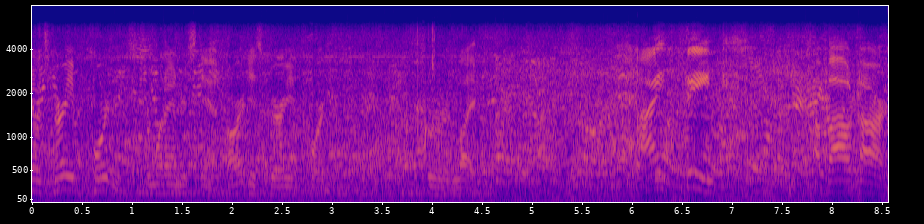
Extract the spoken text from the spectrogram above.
know, it's very important, from what I understand. Art is very important for life. I think about art.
